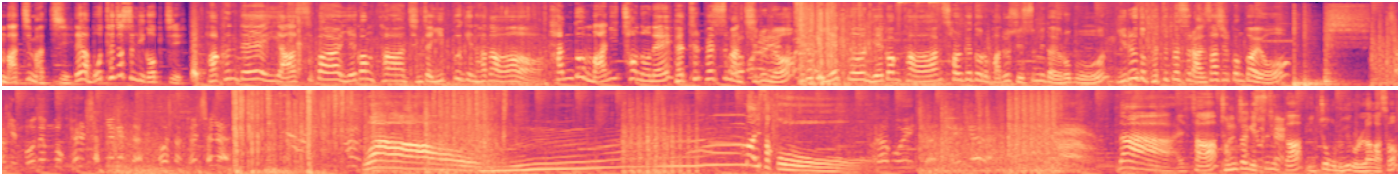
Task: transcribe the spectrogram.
음, 맞지 맞지. 내가 못해줬을 리가 없지. 아 근데 이 아스발 예광탄 진짜 이쁘긴 하다. 단돈 12,000원에 배틀패스만 지르면 이렇게 예쁜 예광탄 설계도를 받을 수 있습니다 여러분. 이래도 배틀패스를 안 사실 건가요? 저기 모든 목표를 점령했다. 어서 되찾아. 와우. 음... 있다. 대기하라. 나이스. 자 정적 있으니까 이쪽으로 위로 올라가서.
